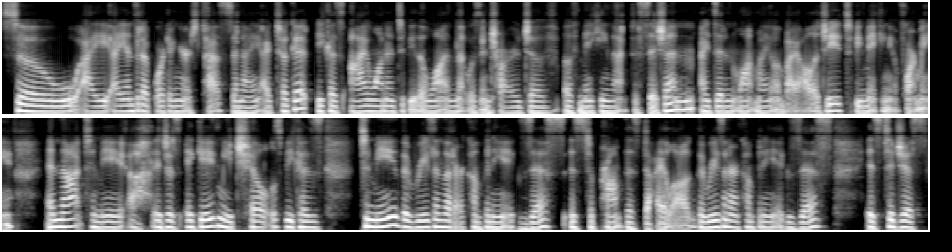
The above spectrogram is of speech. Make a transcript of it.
So I, I ended up ordering her test and I, I, took it because I wanted to be the one that was in charge of, of making that decision. I didn't want my own biology to be making it for me. And that to me, it just, it gave me chills because to me, the reason that our company exists is to prompt this dialogue. The reason our company exists is to just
